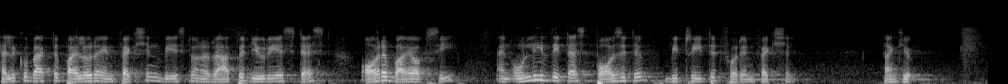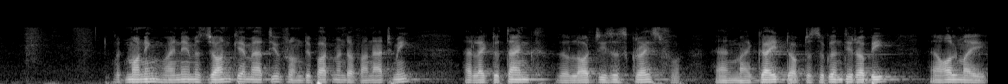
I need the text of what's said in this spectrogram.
Helicobacter pylori infection based on a rapid urease test or a biopsy and only if they test positive be treated for infection. Thank you. Good morning. My name is John K. Matthew from Department of Anatomy. I'd like to thank the Lord Jesus Christ for, and my guide, Dr. Suganthy Rabi, and all my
